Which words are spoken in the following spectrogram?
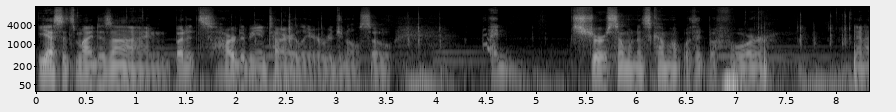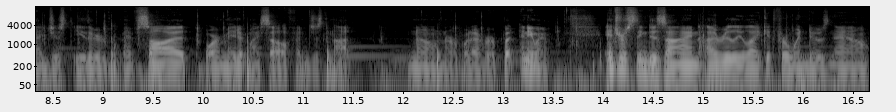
yes, it's my design, but it's hard to be entirely original, so I'm sure someone has come up with it before, and I just either have saw it or made it myself and just not known or whatever. But anyway, interesting design. I really like it for Windows now.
